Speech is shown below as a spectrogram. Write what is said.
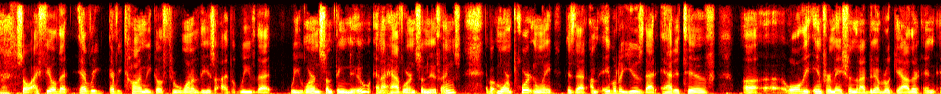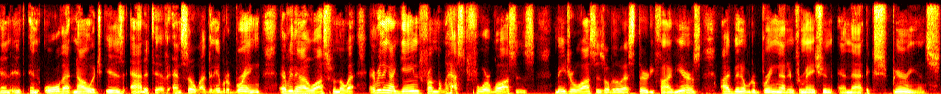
Nice. So I feel that every every time we go through one of these, I believe that we learn something new, and I have learned some new things. But more importantly, is that I'm able to use that additive, uh, all the information that I've been able to gather, and and it, and all that knowledge is additive. And so I've been able to bring everything I lost from the la- everything I gained from the last four losses, major losses over the last 35 years. I've been able to bring that information and that experience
